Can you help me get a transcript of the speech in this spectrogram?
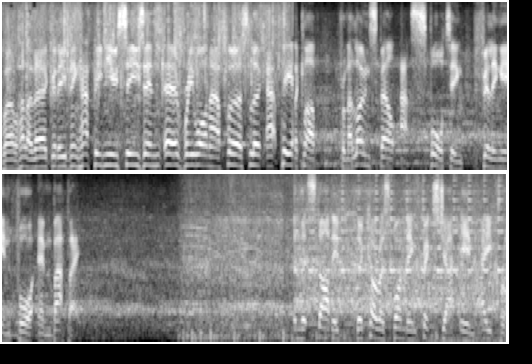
Well, hello there. Good evening. Happy new season, everyone. Our first look at P the club from a loan spell at Sporting, filling in for Mbappe. And that started the corresponding fixture in April.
